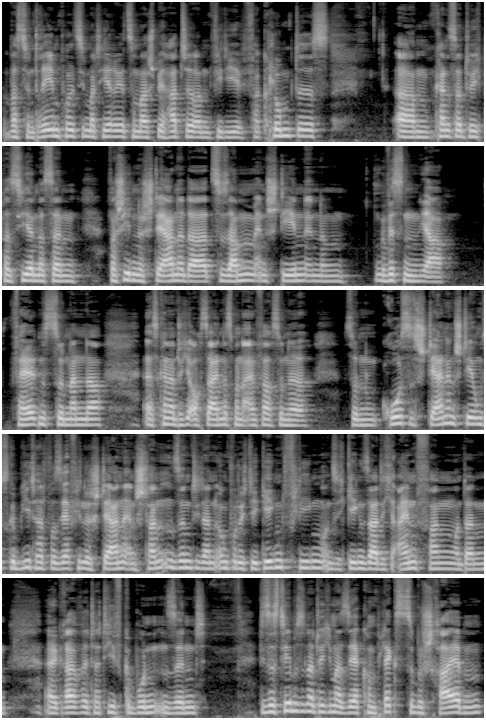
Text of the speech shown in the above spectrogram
was für ein Drehimpuls die Materie zum Beispiel hatte und wie die verklumpt ist, ähm, kann es natürlich passieren, dass dann verschiedene Sterne da zusammen entstehen in einem gewissen, ja, Verhältnis zueinander. Es kann natürlich auch sein, dass man einfach so eine so ein großes Sternentstehungsgebiet hat, wo sehr viele Sterne entstanden sind, die dann irgendwo durch die Gegend fliegen und sich gegenseitig einfangen und dann äh, gravitativ gebunden sind. Die Systeme sind natürlich immer sehr komplex zu beschreiben,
